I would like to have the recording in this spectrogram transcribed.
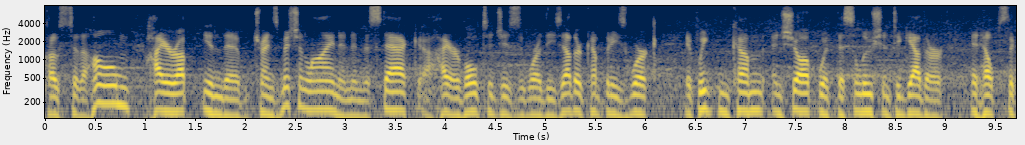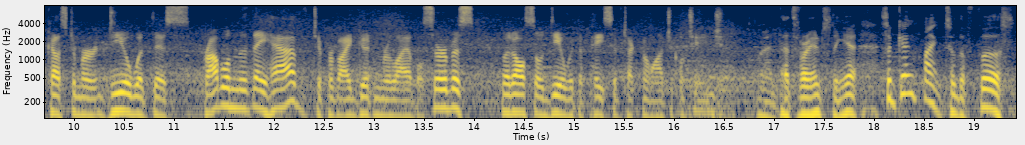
close to the home, higher up in the transmission line and in the stack, uh, higher voltages is where these other companies work. If we can come and show up with the solution together, it helps the customer deal with this problem that they have to provide good and reliable service, but also deal with the pace of technological change. Right, that's very interesting, yeah. So going back to the first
